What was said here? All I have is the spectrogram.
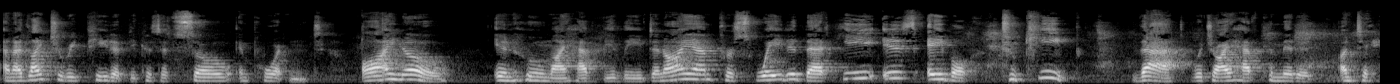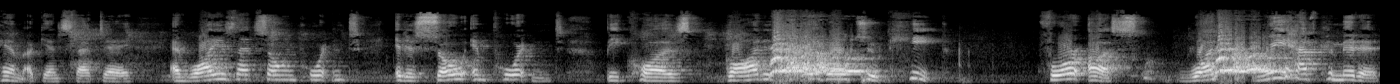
And I'd like to repeat it because it's so important. I know in whom I have believed, and I am persuaded that he is able to keep that which I have committed unto him against that day. And why is that so important? It is so important because God is able to keep for us what we have committed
